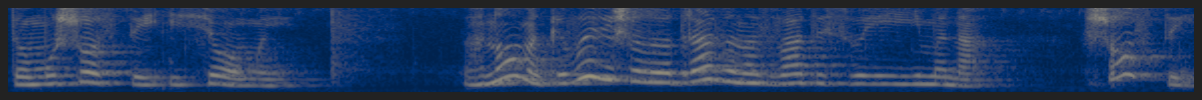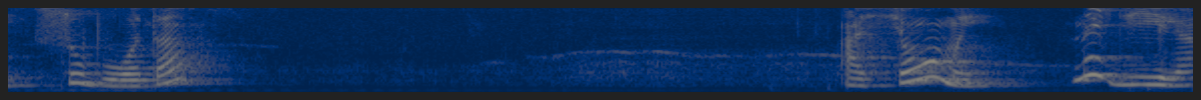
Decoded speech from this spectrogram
Тому шостий і сьомий гномики вирішили одразу назвати свої імена. Шостий субота. а сьомий неділя.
